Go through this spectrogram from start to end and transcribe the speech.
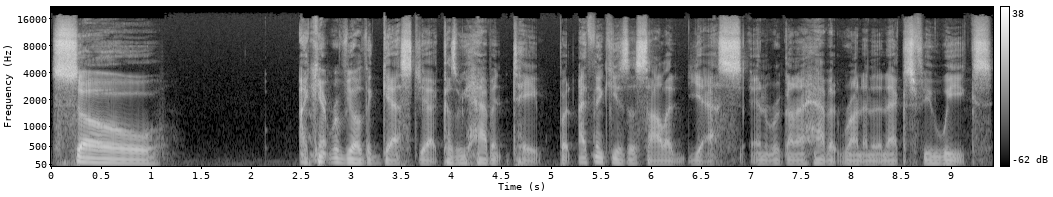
So I can't reveal the guest yet because we haven't taped, but I think he's a solid yes, and we're gonna have it run in the next few weeks.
